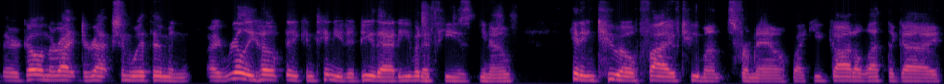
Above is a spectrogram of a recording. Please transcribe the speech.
they're going the right direction with him, and I really hope they continue to do that, even if he's you know hitting 205 two months from now. Like you got to let the guy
